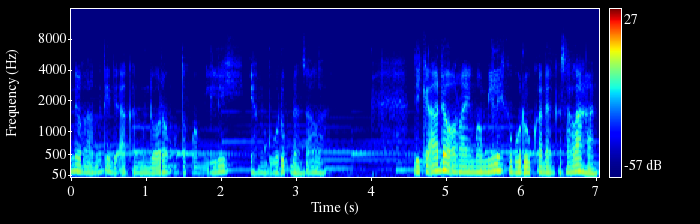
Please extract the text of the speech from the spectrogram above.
nurani tidak akan mendorong untuk memilih yang buruk dan salah. Jika ada orang yang memilih keburukan dan kesalahan,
